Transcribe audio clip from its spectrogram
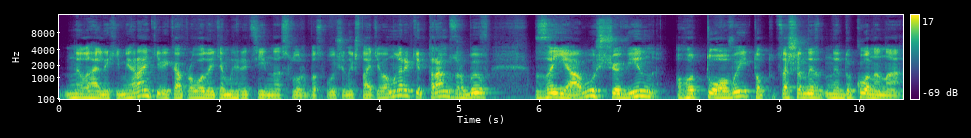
нелегальних іммігрантів, яка проводить імміграційна служба Сполучених Штатів Америки, Трамп зробив заяву, що він готовий, тобто це ще не, не доконана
